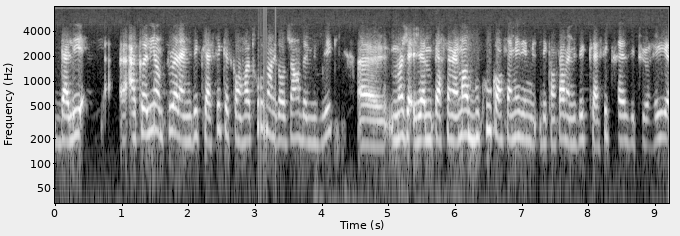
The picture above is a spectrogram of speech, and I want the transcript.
d'aller accoler un peu à la musique classique, qu'est-ce qu'on retrouve dans les autres genres de musique. Euh, moi, j'aime personnellement beaucoup consommer des, des, concerts de musique classique très épurés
